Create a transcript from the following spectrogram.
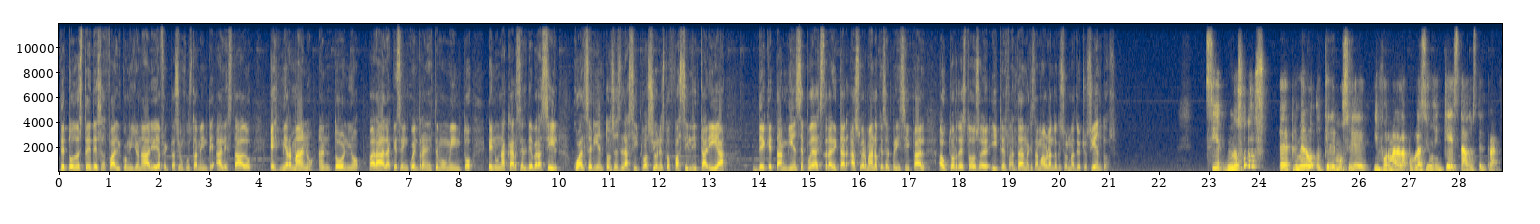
de todo este desafalco millonario y afectación justamente al Estado es mi hermano Antonio Parada, que se encuentra en este momento en una cárcel de Brasil. ¿Cuál sería entonces la situación? ¿Esto facilitaría de que también se pueda extraditar a su hermano, que es el principal autor de estos eh, ítems fantasma, que estamos hablando que son más de 800. Sí, nosotros eh, primero queremos eh, informar a la población en qué estado está el trámite.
